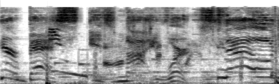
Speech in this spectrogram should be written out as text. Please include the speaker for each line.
Speaker 1: Your best is my worst. No,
